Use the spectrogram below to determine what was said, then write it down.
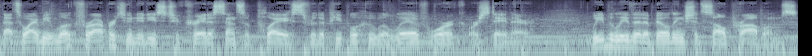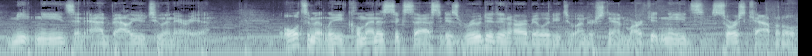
That's why we look for opportunities to create a sense of place for the people who will live, work, or stay there. We believe that a building should solve problems, meet needs, and add value to an area. Ultimately, Colmena's success is rooted in our ability to understand market needs, source capital,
